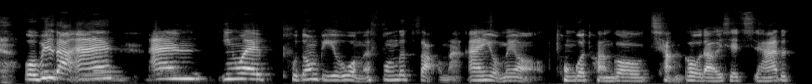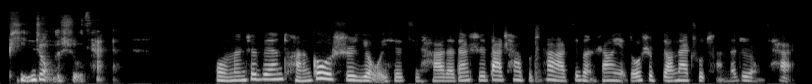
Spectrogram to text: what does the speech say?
我不知道安安，因为浦东比我们封的早嘛，安有没有通过团购抢购到一些其他的品种的蔬菜？我们这边团购是有一些其他的，但是大差不差，基本上也都是比较耐储存的这种菜。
